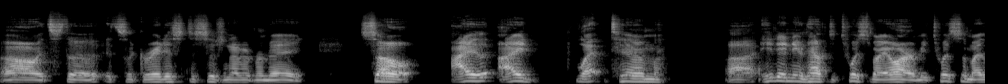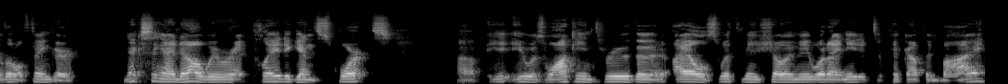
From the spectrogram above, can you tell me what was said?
Oh, it's the it's the greatest decision I've ever made. So I I let Tim. Uh, he didn't even have to twist my arm. He twisted my little finger. Next thing I know, we were at Play It Again Sports. Uh, he, he was walking through the aisles with me, showing me what I needed to pick up and buy.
